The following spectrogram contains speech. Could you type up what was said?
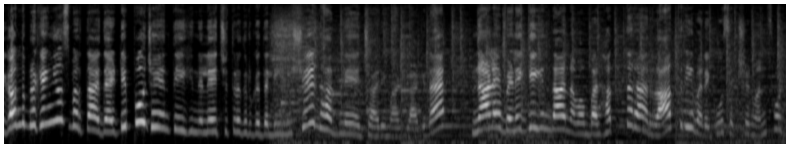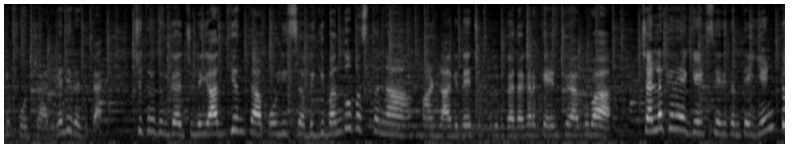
ಈಗ ಒಂದು ಬ್ರೇಕಿಂಗ್ ನ್ಯೂಸ್ ಬರ್ತಾ ಇದೆ. ಟಿಪ್ಪು ಜಯಂತಿ ಹಿನ್ನೆಲೆ ಚಿತ್ರದುರ್ಗದಲ್ಲಿ ನಿಷೇಧಾಜ್ಞೆ ಜಾರಿ ಮಾಡಲಾಗಿದೆ. ನಾಳೆ ಬೆಳಗ್ಗೆಯಿಂದ ನವೆಂಬರ್ ಹತ್ತರ ರಾತ್ರಿವರೆಗೂ ಸೆಕ್ಷನ್ ಒನ್ ಫೋರ್ಟಿ ಫೋರ್ ಜಾರಿಯಲ್ಲಿರಲಿದೆ. ಚಿತ್ರದುರ್ಗ ಜಿಲ್ಲೆಯಾದ್ಯಂತ ಪೊಲೀಸ್ ಬಿಗಿ ಬಂದೋಬಸ್ತನ್ನ ಮಾಡಲಾಗಿದೆ. ಚಿತ್ರದುರ್ಗ ನಗರಕ್ಕೆ ಎಂಟ್ರಿ ಆಗುವ ಚಳ್ಳಕೆರೆ ಗೇಟ್ ಸೇರಿದಂತೆ ಎಂಟು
